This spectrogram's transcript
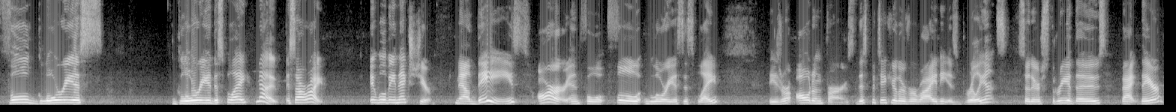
full glorious glory and display? No, it's all right. It will be next year. Now these are in full, full glorious display. These are autumn ferns. This particular variety is Brilliance. So there's three of those back there.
